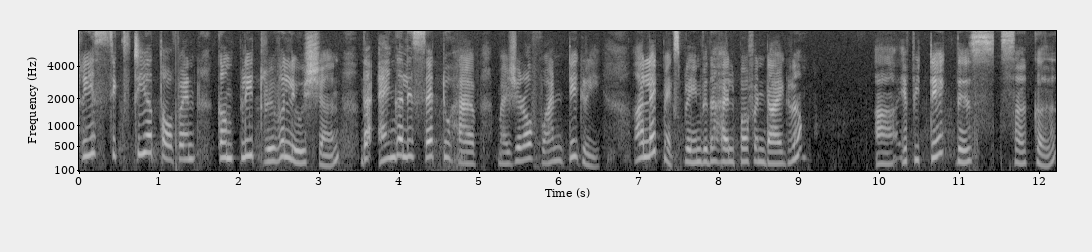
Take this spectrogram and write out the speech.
360th of an complete revolution, the angle is said to have measure of 1 degree. Uh, let me explain with the help of a diagram. Uh, if we take this circle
